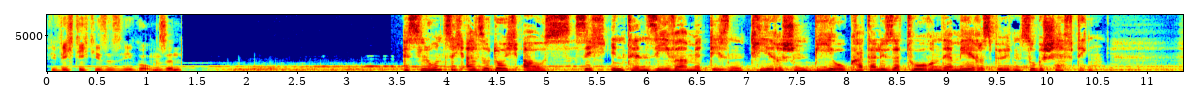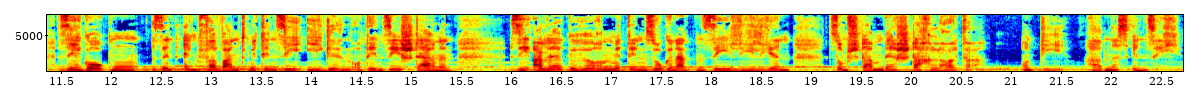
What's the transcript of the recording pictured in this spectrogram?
wie wichtig diese Seegurken sind. Es lohnt sich also durchaus, sich intensiver mit diesen tierischen Biokatalysatoren der Meeresböden zu beschäftigen. Seegurken sind eng verwandt mit den Seeigeln und den Seesternen. Sie alle gehören mit den sogenannten Seelilien zum Stamm der Stachelhäuter. Und die haben es in sich.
